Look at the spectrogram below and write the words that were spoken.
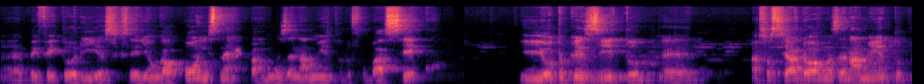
é, benfeitorias, que seriam galpões, né, para armazenamento do fubá seco. E outro quesito é, associado ao armazenamento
